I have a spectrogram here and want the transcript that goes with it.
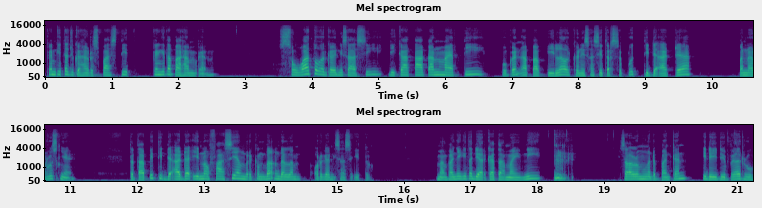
Kan kita juga harus pasti, kan kita paham kan, suatu organisasi dikatakan mati bukan apabila organisasi tersebut tidak ada penerusnya, tetapi tidak ada inovasi yang berkembang dalam organisasi itu. Makanya kita di Arkatama ini selalu mengedepankan ide-ide baru,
